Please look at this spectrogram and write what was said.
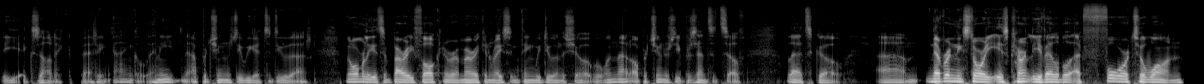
the exotic betting angle. Any opportunity we get to do that. Normally, it's a Barry Faulkner American racing thing we do in the show, but when that opportunity presents itself, let's go. Um, Neverending Story is currently available at four to one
